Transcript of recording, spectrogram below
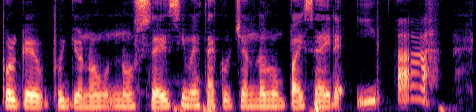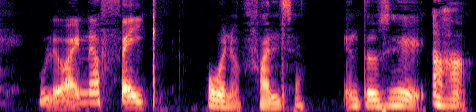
porque pues yo no, no sé si me está escuchando algún paisa dirá, ¡ah! Una vaina fake. O bueno, falsa. Entonces, ajá.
